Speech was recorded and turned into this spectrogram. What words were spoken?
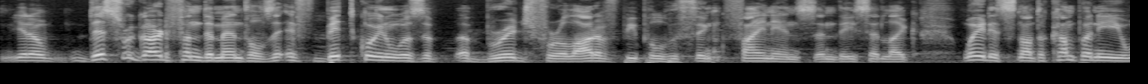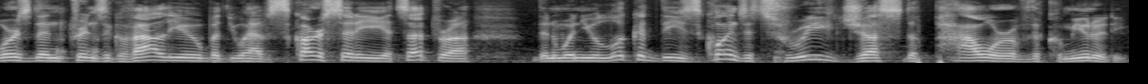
you know, disregard fundamentals. If Bitcoin was a, a, bridge for a lot of people who think finance, and they said like, wait, it's not a company. Where's the intrinsic value? But you have scarcity, etc. Then when you look at these coins, it's really just the power of the community,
